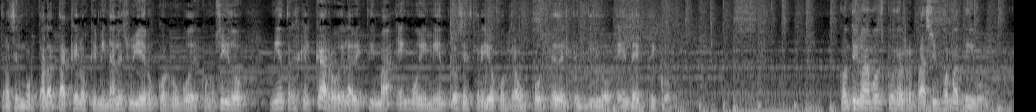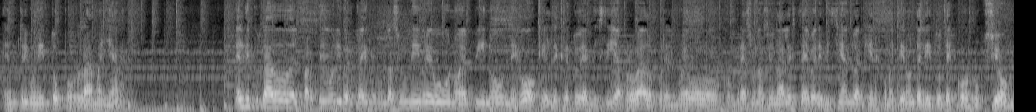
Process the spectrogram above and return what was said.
Tras el mortal ataque, los criminales huyeron con rumbo desconocido, mientras que el carro de la víctima en movimiento se estrelló contra un poste del tendido eléctrico. Continuamos con el repaso informativo en Tribunito por la mañana. El diputado del Partido Libertad y Refundación Libre, Hugo Noel Pino, negó que el decreto de amnistía aprobado por el nuevo Congreso Nacional esté beneficiando a quienes cometieron delitos de corrupción.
